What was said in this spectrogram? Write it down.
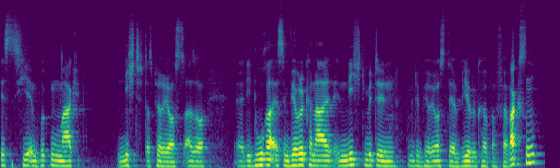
ist hier im Rückenmark nicht das Periost. Also äh, die Dura ist im Wirbelkanal nicht mit, den, mit dem Periost der Wirbelkörper verwachsen.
